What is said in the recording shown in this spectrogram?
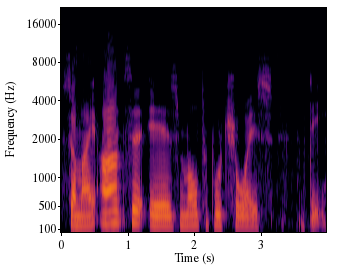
So my answer is multiple choice D.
